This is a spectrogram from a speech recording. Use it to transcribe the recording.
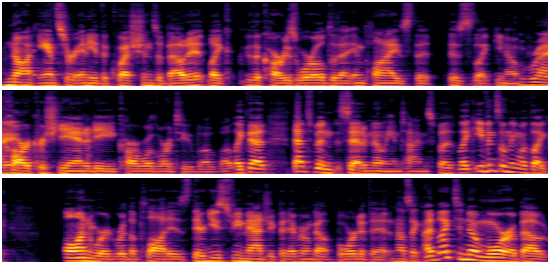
not answer any of the questions about it. Like the Cars world that implies that there's like, you know, Right. car Christianity, car World War II, blah, blah, blah. Like that, that's been said a million times. But like even something with like Onward, where the plot is there used to be magic, but everyone got bored of it. And I was like, I'd like to know more about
